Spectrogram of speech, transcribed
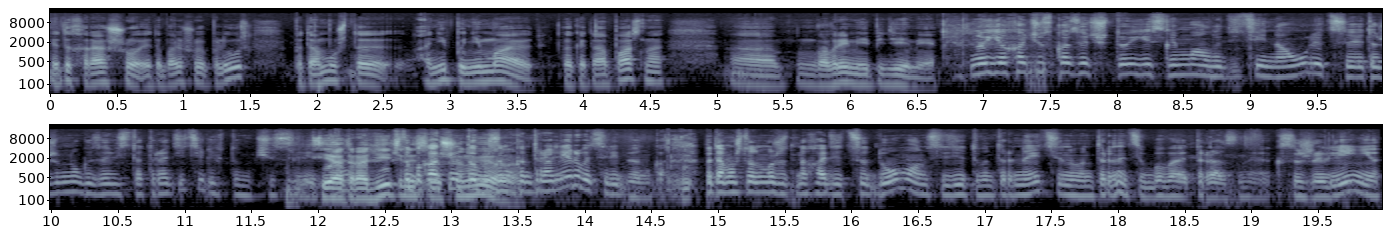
Это хорошо, это большой плюс, потому что они понимают, как это опасно во время эпидемии. Но я хочу сказать, что если мало детей на улице, это же много зависит от родителей в том числе. И да? от родителей Чтобы каким-то образом верно. контролировать ребенка. Потому что он может находиться дома, он сидит в интернете, но в интернете бывает разное, к сожалению.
